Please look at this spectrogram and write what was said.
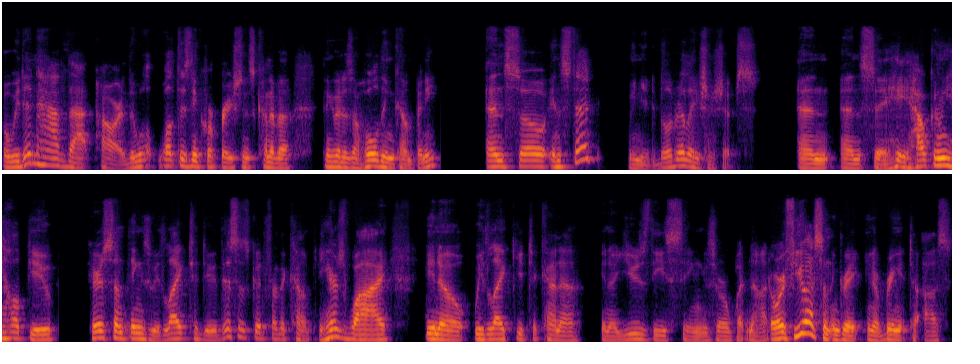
But we didn't have that power. The Walt Disney Corporation is kind of a think of it as a holding company. And so instead, we need to build relationships and and say hey how can we help you? Here's some things we'd like to do. This is good for the company. Here's why you know we'd like you to kind of you know use these things or whatnot. Or if you have something great you know bring it to us.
